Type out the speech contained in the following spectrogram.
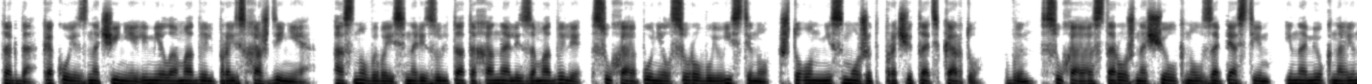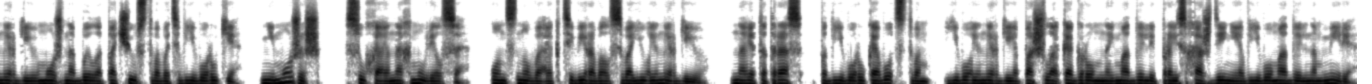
Тогда какое значение имела модель происхождения? Основываясь на результатах анализа модели, Сухая понял суровую истину, что он не сможет прочитать карту. Вын, Сухая осторожно щелкнул запястьем, и намек на энергию можно было почувствовать в его руке. «Не можешь?» Сухая нахмурился. Он снова активировал свою энергию. На этот раз, под его руководством, его энергия пошла к огромной модели происхождения в его модельном мире.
